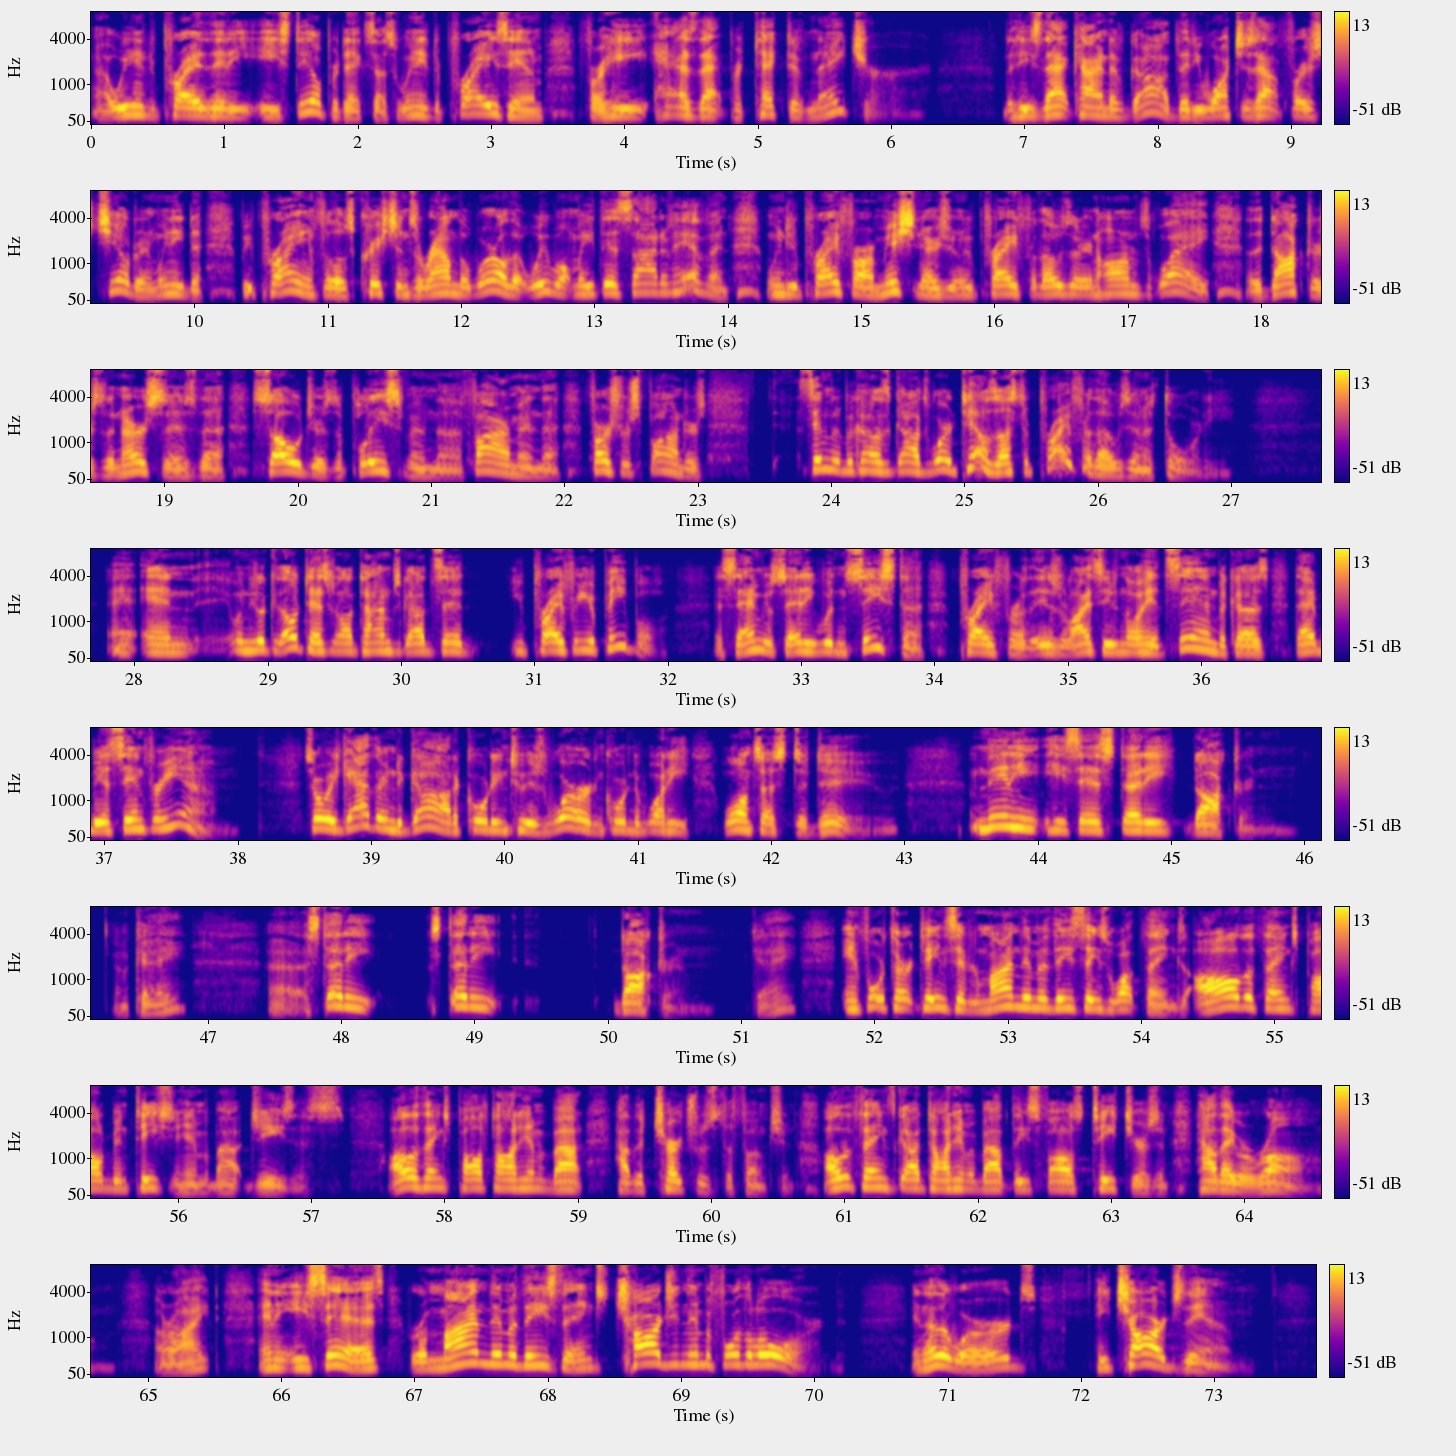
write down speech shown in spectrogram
Uh, we need to pray that he, he still protects us. We need to praise Him for He has that protective nature that he's that kind of God, that he watches out for his children. We need to be praying for those Christians around the world that we won't meet this side of heaven. We need to pray for our missionaries we pray for those that are in harm's way the doctors, the nurses, the soldiers, the policemen, the firemen, the first responders, simply because God's word tells us to pray for those in authority. And, and when you look at the Old Testament, a lot of times God said, You pray for your people. Samuel said, he wouldn't cease to pray for the Israelites even though he had sinned because that would be a sin for him. So we're gathering to God according to his word, according to what he wants us to do. And then he, he says, study doctrine. Okay? Uh, study, study doctrine. Okay? In 413, he said, Remind them of these things. What things? All the things Paul had been teaching him about Jesus. All the things Paul taught him about how the church was to function. All the things God taught him about these false teachers and how they were wrong. All right? And he says, remind them of these things, charging them before the Lord. In other words, he charged them.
